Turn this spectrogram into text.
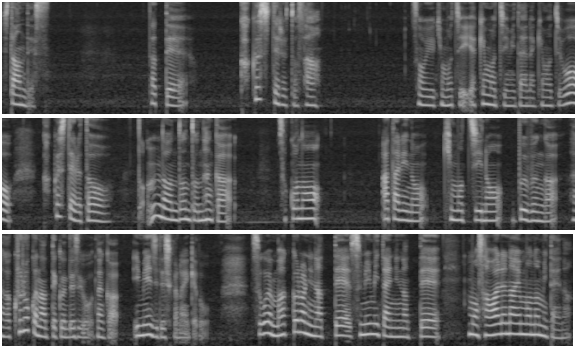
したんです。だって隠してるとさそういう気持ちやきもちみたいな気持ちを隠してるとどんどんどんどんなんかそこの辺りの気持ちの部分がなんか黒くなってくんですよ。なんかイメージでしかないけど。すごい真っ黒になって炭みたいになってもう触れないものみたいな。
